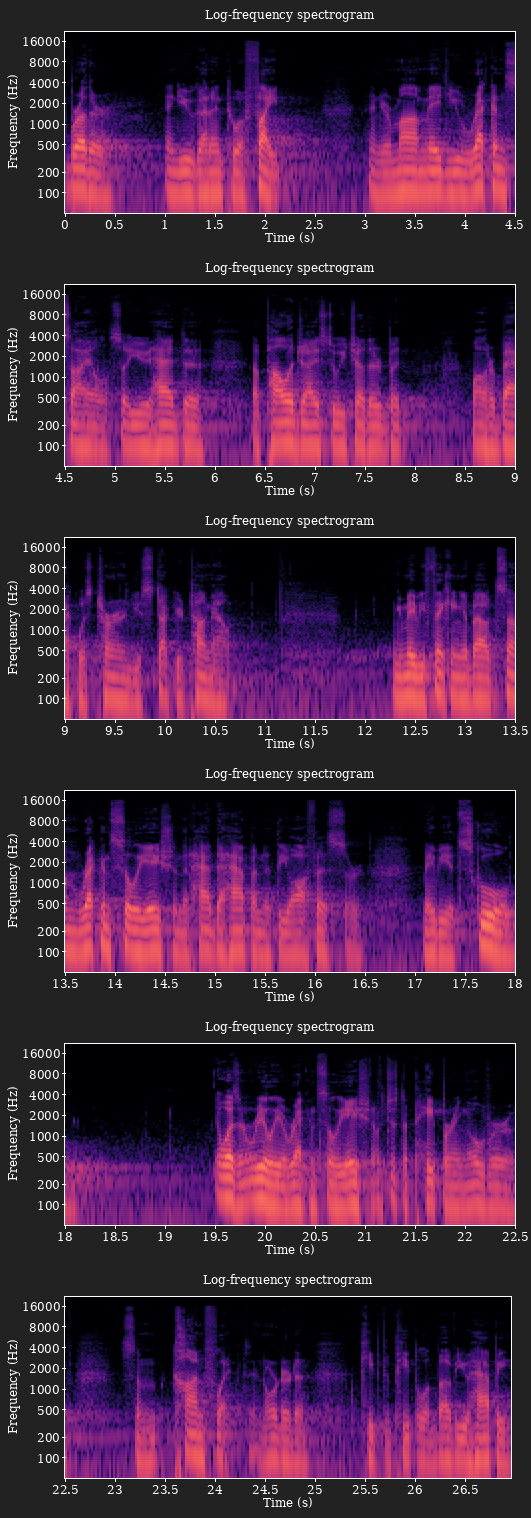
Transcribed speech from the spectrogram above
brother and you got into a fight, and your mom made you reconcile, so you had to apologize to each other, but while her back was turned, you stuck your tongue out. You may be thinking about some reconciliation that had to happen at the office or maybe at school. It wasn't really a reconciliation, it was just a papering over of some conflict in order to keep the people above you happy.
